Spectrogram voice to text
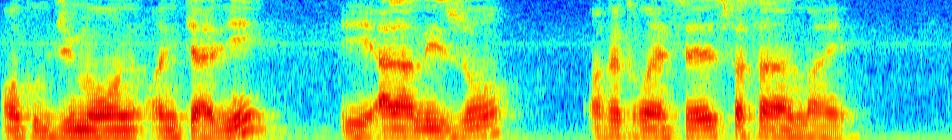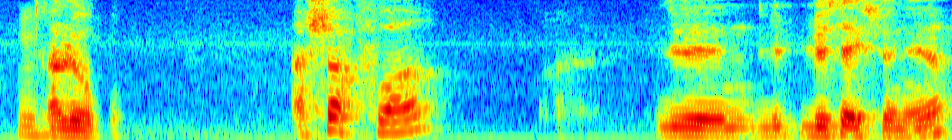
en Coupe du Monde en Italie, et à la maison en 96 face à l'Allemagne, mhm. à l'Euro. À chaque fois, le, le, sélectionneur,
